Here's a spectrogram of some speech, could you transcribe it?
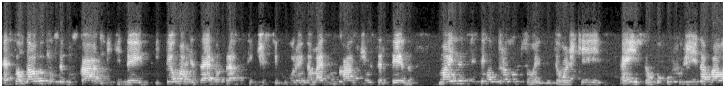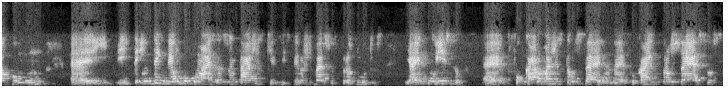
É saudável você buscar liquidez e ter uma reserva para se sentir seguro, ainda mais num caso de incerteza mas existem outras opções. Então, acho que é isso, é um pouco fugir da vala comum é, e, e, entender um pouco mais as vantagens que existem nos diversos produtos. E aí, com isso, é, focar uma gestão séria, né? focar em processos,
